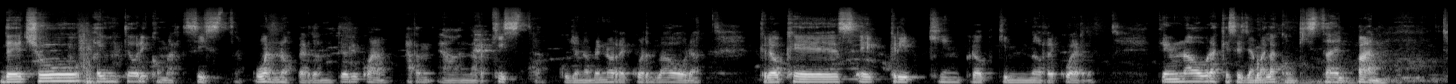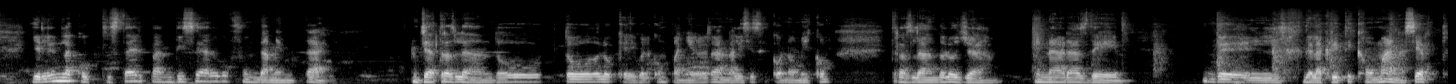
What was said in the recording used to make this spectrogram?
De hecho, hay un teórico marxista, bueno, no, perdón, un teórico anarquista, cuyo nombre no recuerdo ahora, creo que es eh, Kripkin, Kropkin, no recuerdo. Tiene una obra que se llama La conquista del pan y él en la conquista del pan dice algo fundamental, ya trasladando todo lo que dijo el compañero del análisis económico, trasladándolo ya en aras de, de la crítica humana, ¿cierto?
